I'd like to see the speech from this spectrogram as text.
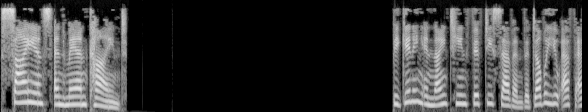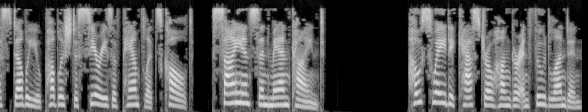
Science and Mankind. Beginning in 1957 the WFSW published a series of pamphlets called Science and Mankind. Josue de Castro Hunger and Food London,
